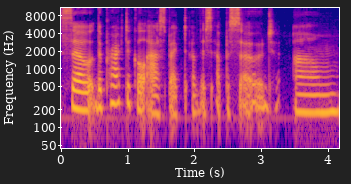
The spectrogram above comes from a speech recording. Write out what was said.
so, the practical aspect of this episode, um,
